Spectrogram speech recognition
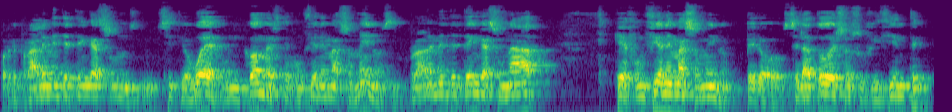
porque probablemente tengas un sitio web, un e-commerce que funcione más o menos, probablemente tengas una app que funcione más o menos, pero ¿será todo eso suficiente?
